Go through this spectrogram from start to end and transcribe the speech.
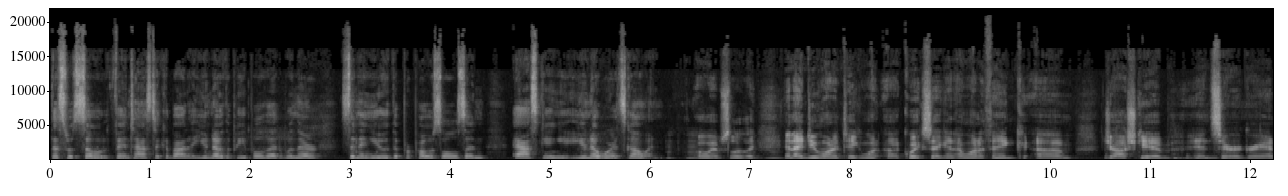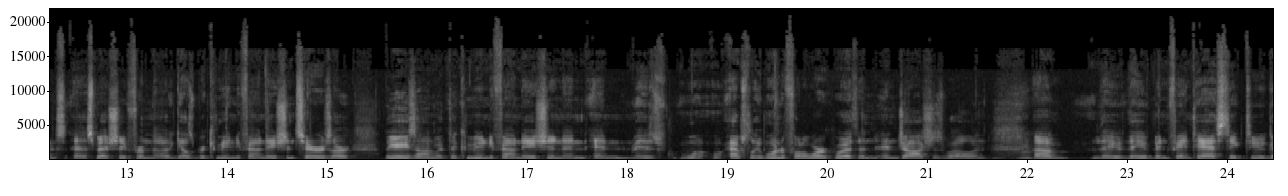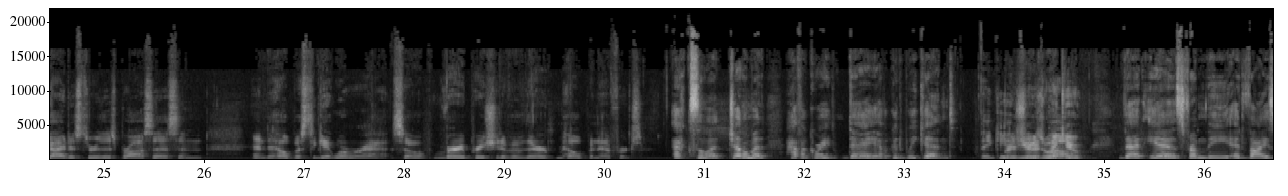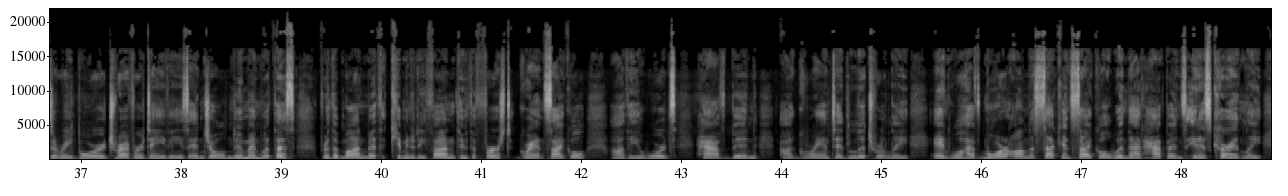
That's what's so fantastic about it. You know the people that when they're sending you the proposals and asking, you, you know where it's going. Oh, absolutely. And I do want to take one, a quick second. I want to thank um, Josh Gibb and Sarah Grant, especially from the Galesburg Community Foundation. Sarah's our liaison with the Community Foundation and, and is w- absolutely wonderful to work with, and, and Josh as well. And um, they, they've been fantastic to guide us through this process and, and to help us to get where we're at. So, very appreciative of their help and efforts. Excellent. Gentlemen, have a great day. Have a good weekend. Thank you. Appreciate you as well. Thank you. That is from the advisory board, Trevor Davies and Joel Newman with us for the Monmouth Community Fund through the first grant cycle. Uh, the awards have been uh, granted literally, and we'll have more on the second cycle when that happens. It is currently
